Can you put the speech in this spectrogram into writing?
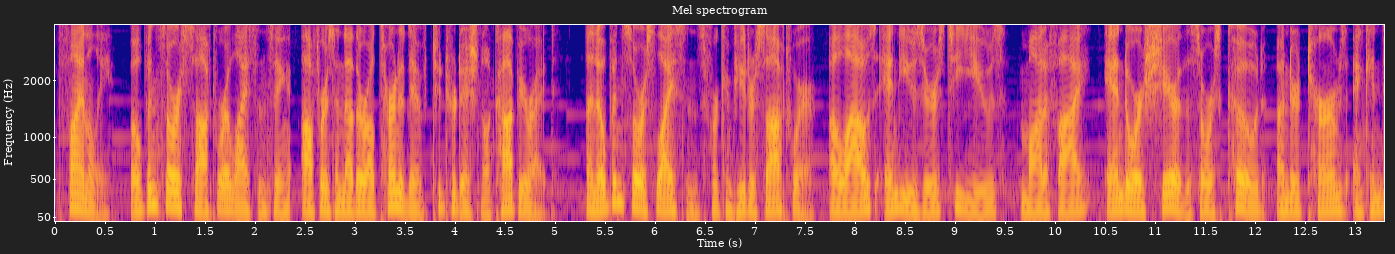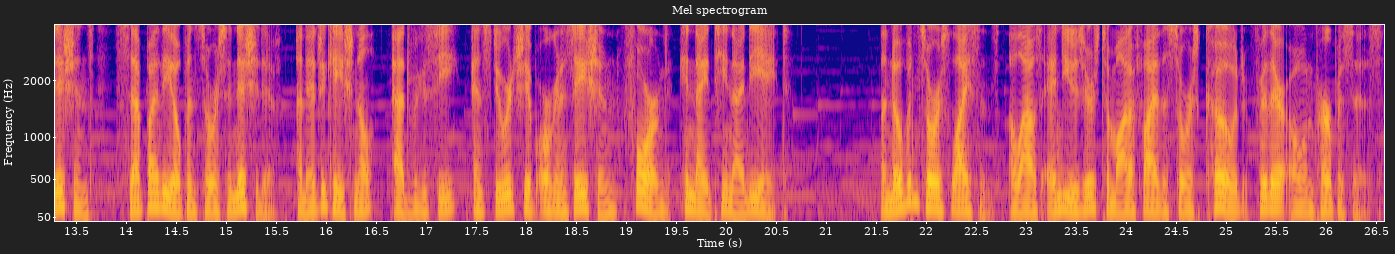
Finally, open source software licensing offers another alternative to traditional copyright. An open source license for computer software allows end users to use, modify, and or share the source code under terms and conditions set by the Open Source Initiative, an educational, advocacy, and stewardship organization formed in 1998. An open source license allows end users to modify the source code for their own purposes.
